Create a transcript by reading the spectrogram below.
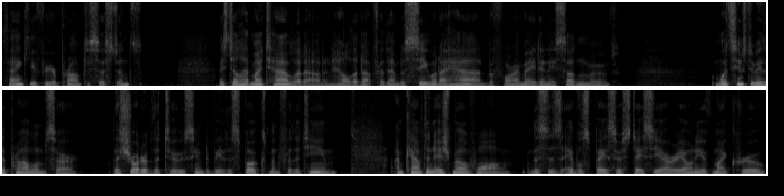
Thank you for your prompt assistance. I still had my tablet out and held it up for them to see what I had before I made any sudden moves. What seems to be the problem, sir? The shorter of the two seemed to be the spokesman for the team. I'm Captain Ishmael Wang. This is Able Spacer Stacy Arione of my crew.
